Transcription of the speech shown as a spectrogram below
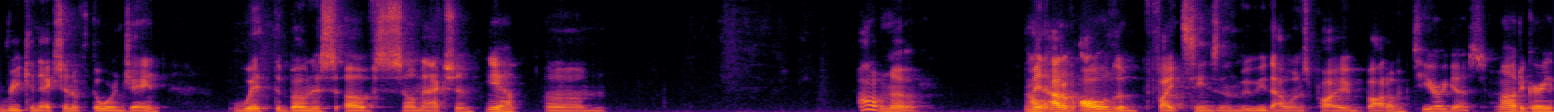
reconnection of Thor and Jane, with the bonus of some action. yeah. Um, I don't know. I mean, out of all of the fight scenes in the movie, that one's probably bottom tier, I guess. I would agree.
